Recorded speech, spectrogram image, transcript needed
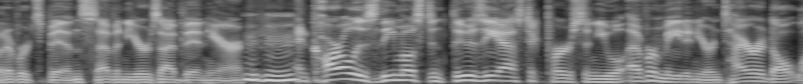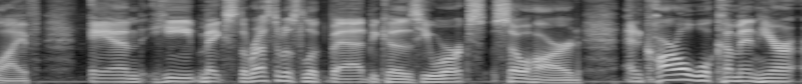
whatever it's been seven years I've been here. Mm-hmm. And Carl is the most enthusiastic person you will ever meet in your entire adult life, and he makes the rest of us look bad because he works so hard. And Carl will come in here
